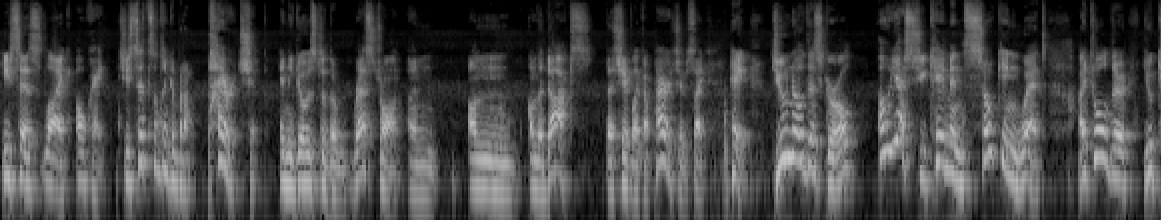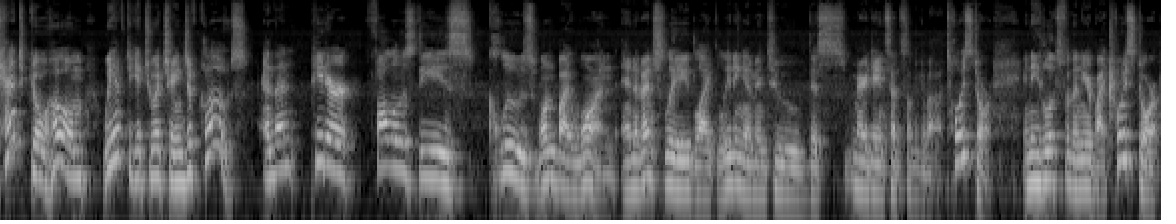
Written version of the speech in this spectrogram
He says like, okay, she said something about a pirate ship, and he goes to the restaurant on on on the docks that's shaped like a pirate ship. It's like, hey, do you know this girl? Oh yes, she came in soaking wet. I told her you can't go home. We have to get you a change of clothes. And then Peter follows these clues one by one, and eventually, like leading him into this. Mary Jane said something about a toy store, and he looks for the nearby toy store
